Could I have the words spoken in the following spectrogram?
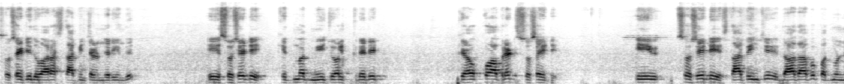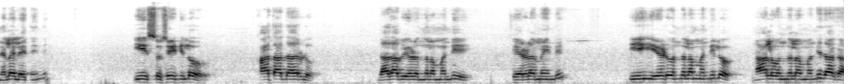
సొసైటీ ద్వారా స్థాపించడం జరిగింది ఈ society Khidmat mutual credit cooperative society. ఈ సొసైటీ స్థాపించి దాదాపు పదమూడు నెలలు అవుతుంది ఈ సొసైటీలో ఖాతాదారులు దాదాపు ఏడు వందల మంది చేరడమైంది. ఈ ఏడు వందల మందిలో నాలుగు వందల మంది దాకా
